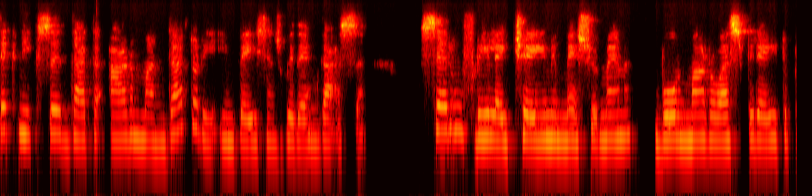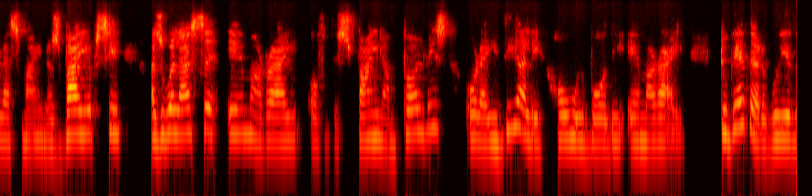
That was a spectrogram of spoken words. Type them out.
techniques that are mandatory in patients with MGUS. Serum free light chain measurement, bone marrow aspirate plus minus biopsy, as well as MRI of the spine and pelvis, or ideally whole body MRI, together with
